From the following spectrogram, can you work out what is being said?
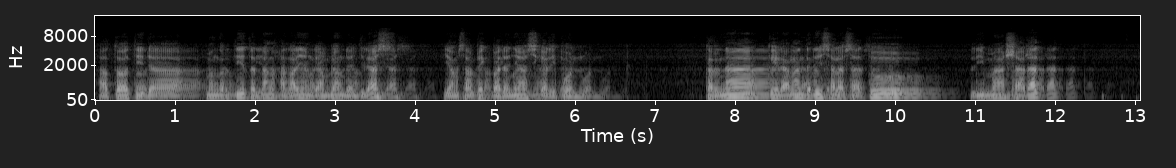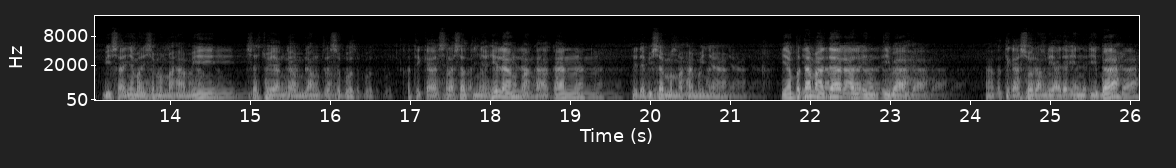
atau tidak mengerti tentang hal-hal yang gamblang dan jelas yang sampai kepadanya sekalipun. Karena kehilangan dari salah satu lima syarat bisanya manusia memahami sesuatu yang gamblang tersebut. Ketika salah satunya hilang, maka akan tidak bisa memahaminya. Yang pertama adalah al-intibah. Nah, ketika seorang dia ada intibah,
